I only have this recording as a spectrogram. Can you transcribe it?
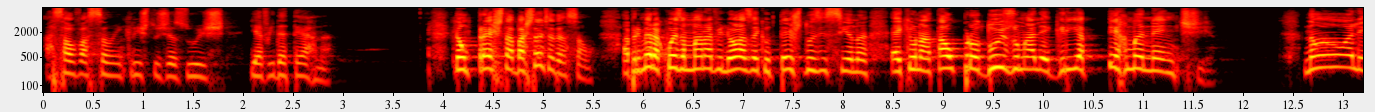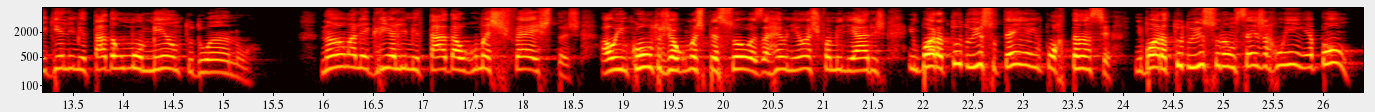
a salvação em Cristo Jesus e a vida eterna. Então presta bastante atenção. A primeira coisa maravilhosa que o texto nos ensina é que o Natal produz uma alegria permanente. Não é uma alegria limitada a um momento do ano. Não é alegria limitada a algumas festas, ao encontro de algumas pessoas, a reuniões familiares. Embora tudo isso tenha importância, embora tudo isso não seja ruim, é bom.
